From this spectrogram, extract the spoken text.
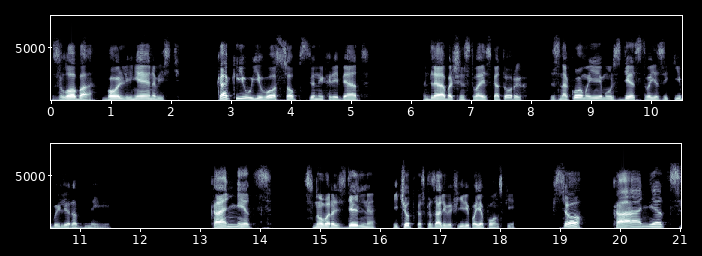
Злоба, боль и ненависть, как и у его собственных ребят, для большинства из которых знакомые ему с детства языки были родными. «Конец!» — снова раздельно и четко сказали в эфире по-японски. «Все, конец!»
